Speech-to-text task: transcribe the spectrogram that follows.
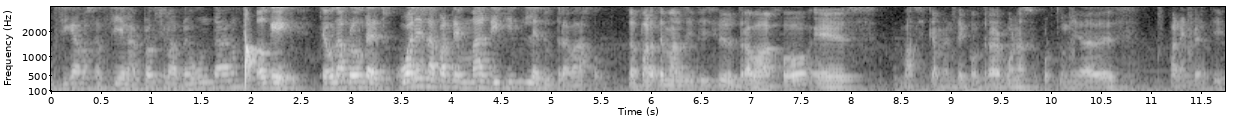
Sigamos hacia la próxima pregunta. Ok, segunda pregunta es, ¿cuál es la parte más difícil de tu trabajo? La parte más difícil del trabajo es básicamente encontrar buenas oportunidades para invertir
